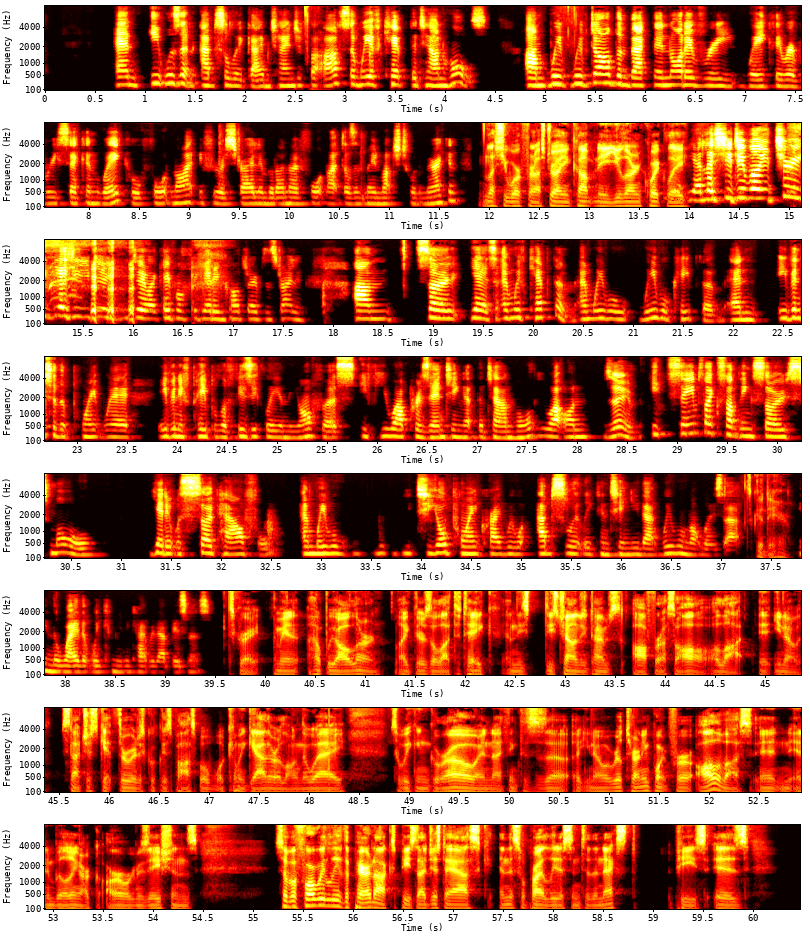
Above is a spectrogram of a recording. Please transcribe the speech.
And it was an absolute game changer for us. And we have kept the town halls. Um, we've we've dialed them back. They're not every week. They're every second week or fortnight if you're Australian. But I know fortnight doesn't mean much to an American. Unless you work for an Australian company, you learn quickly. Yeah, unless you do. Well, true. Yes, you do. You do. I keep on forgetting culture is Australian. Um, so yes, and we've kept them, and we will we will keep them, and even to the point where even if people are physically in the office, if you are presenting at the town hall, you are on Zoom. It seems like something so small, yet it was so powerful and we will to your point craig we will absolutely continue that. We will not lose that it's good to hear. in the way that we communicate with our business. It's great. I mean i hope we all learn. Like there's a lot to take and these these challenging times offer us all a lot. It, you know it's not just get through it as quickly as possible. What can we gather along the way so we can grow? And i think this is a, a you know a real turning point for all of us in in building our, our organizations. So before we leave the paradox piece i just ask and this will probably lead us into the next piece is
